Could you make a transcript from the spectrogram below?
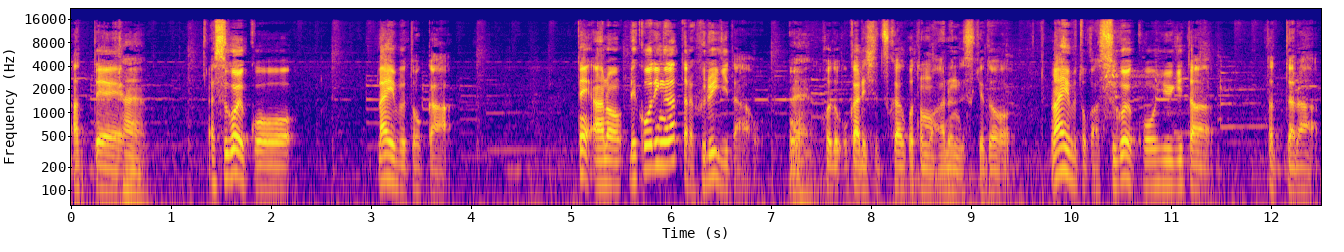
あって、はい、すごいこうライブとかであのレコーディングだったら古いギターを、はい、お借りして使うこともあるんですけどライブとかすごいこういうギターだったら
